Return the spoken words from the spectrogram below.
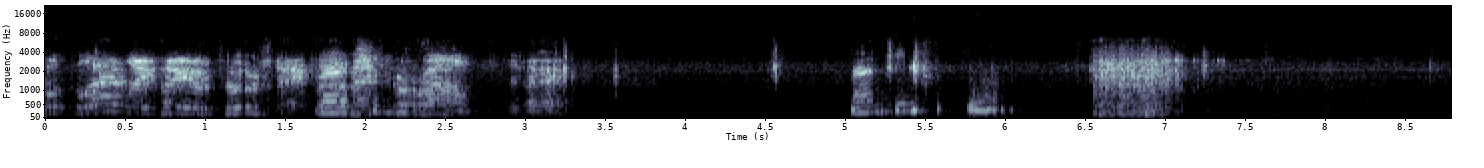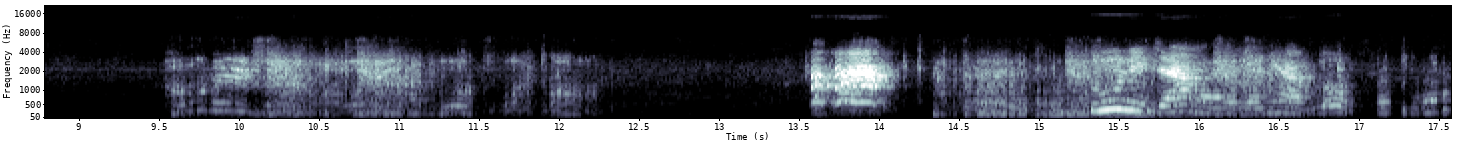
will you Tuesday for some Nineteen. extra rounds today. 1961. Who needs ammo when you have looks like mine. Who needs ammo when you have loads of more?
